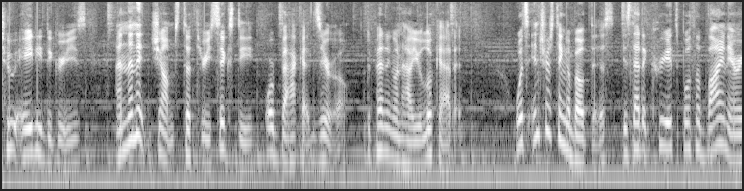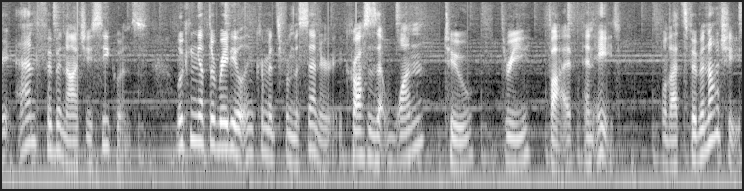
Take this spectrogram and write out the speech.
280 degrees, and then it jumps to 360 or back at zero, depending on how you look at it. What's interesting about this is that it creates both a binary and Fibonacci sequence. Looking at the radial increments from the center, it crosses at 1, 2, 3, 5, and 8. Well, that's Fibonacci.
